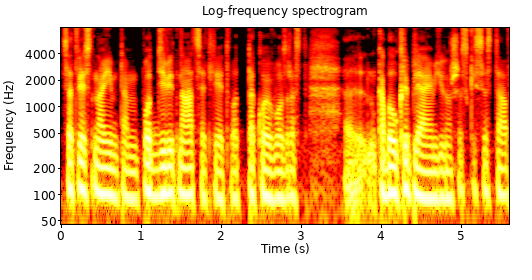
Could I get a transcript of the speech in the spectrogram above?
Соответственно, им там под 19 лет, вот такой возраст, ну, как бы укрепляем юношеский состав.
